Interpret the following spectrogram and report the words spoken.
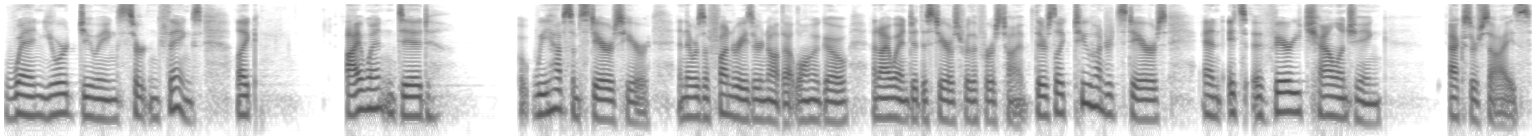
when you're doing certain things. Like, I went and did we have some stairs here and there was a fundraiser not that long ago and i went and did the stairs for the first time. There's like 200 stairs and it's a very challenging exercise.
